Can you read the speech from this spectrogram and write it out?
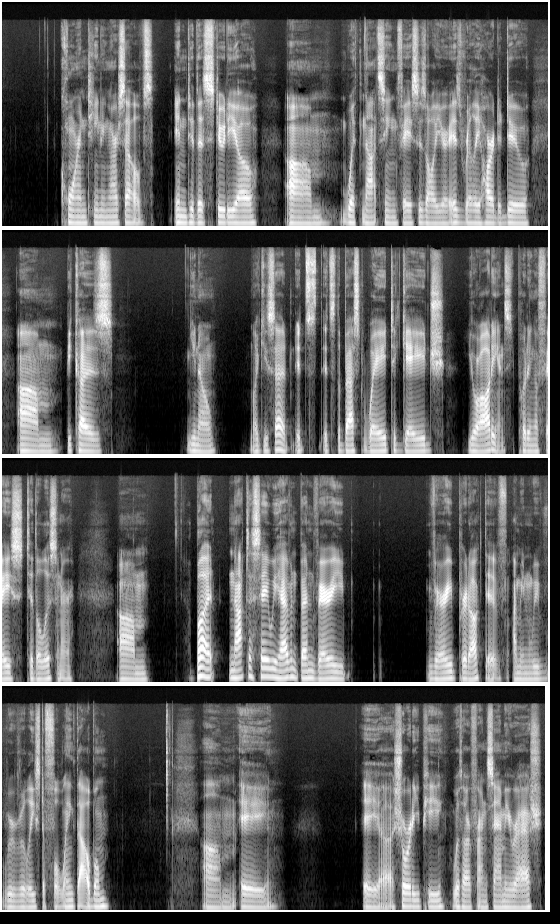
quarantining ourselves into this studio um, with not seeing faces all year is really hard to do um, because, you know, like you said, it's it's the best way to gauge your audience, putting a face to the listener. Um, but not to say we haven't been very very productive. I mean, we've we released a full length album, um, a a uh, short EP with our friend Sammy Rash,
